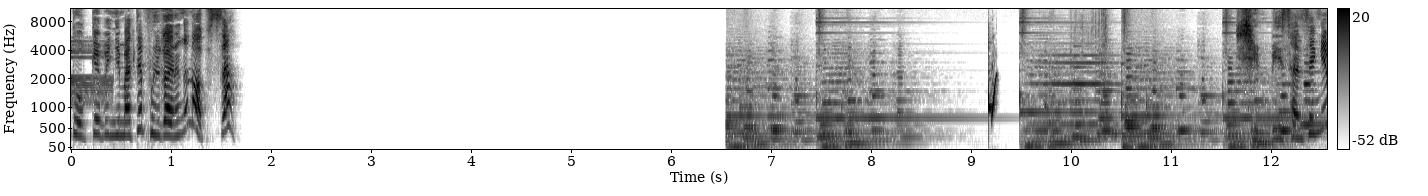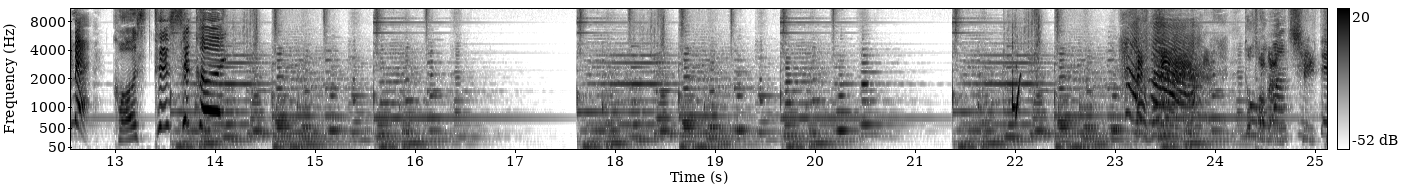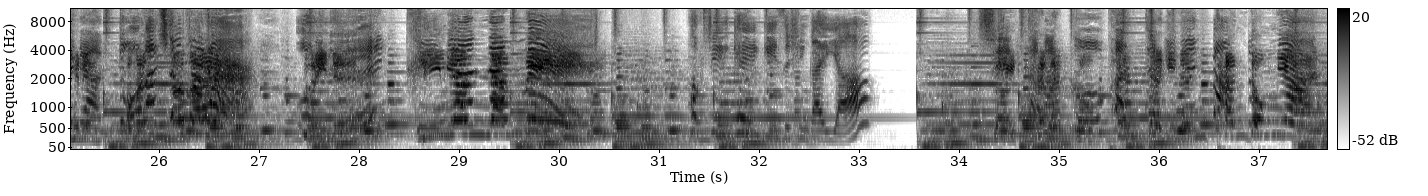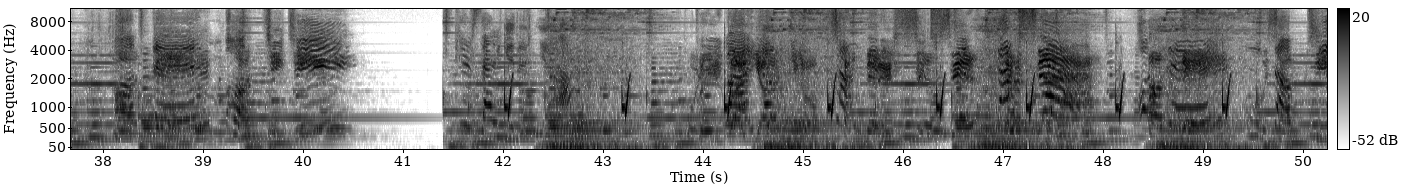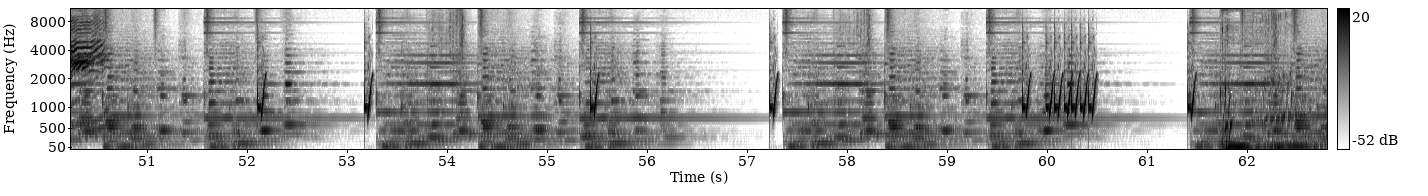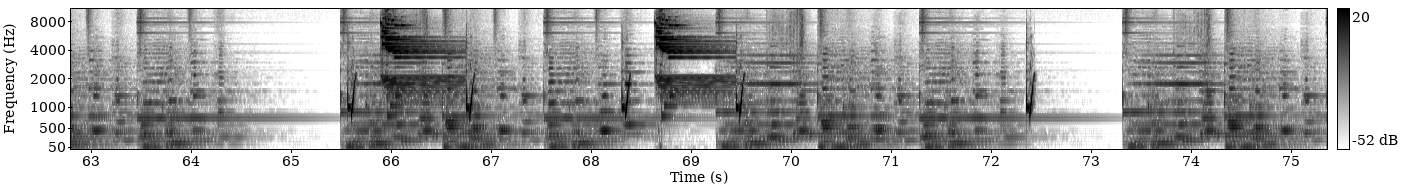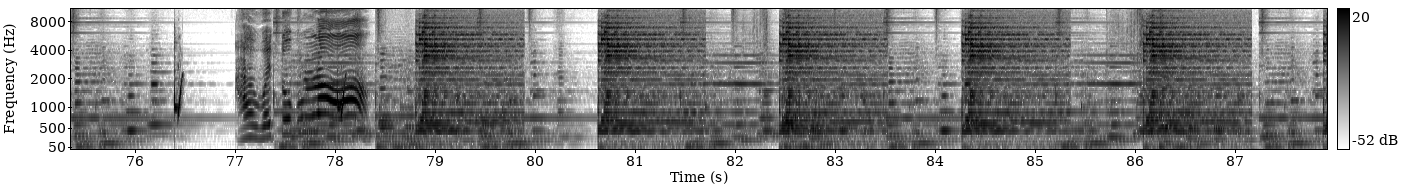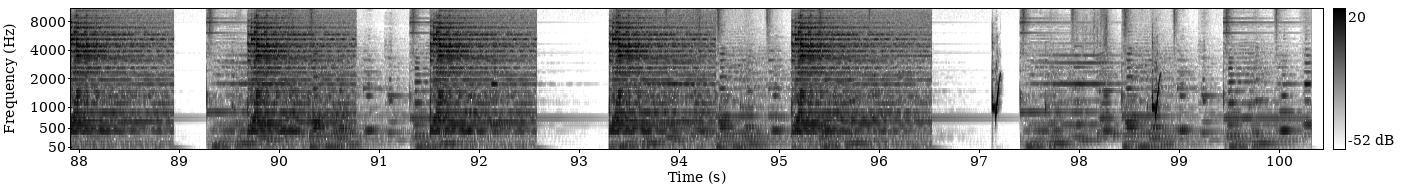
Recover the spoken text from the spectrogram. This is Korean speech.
도깨비님한테 불가능은 없어. 신비 선생님의 고스트 스쿨. 도망칠 테면 도망쳐봐라. 우리는 있으신가요? 새카맣고 반짝이는 방독면. 어때? 멋지지? 필살기는요? 불과 연기로 상대를 쓱쓱 싹싹. 아, 왜 또 불러?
